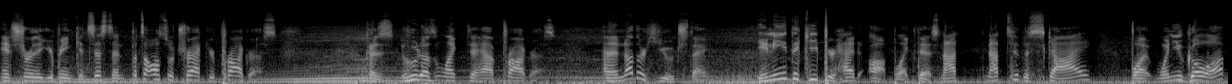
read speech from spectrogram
ensure that you're being consistent, but to also track your progress. Because who doesn't like to have progress? And another huge thing, you need to keep your head up like this, not not to the sky, but when you go up,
